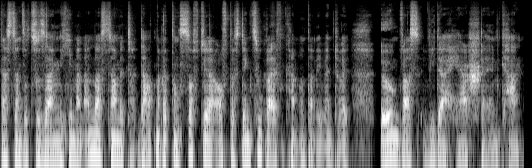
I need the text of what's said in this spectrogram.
dass dann sozusagen nicht jemand anders da mit Datenrettungssoftware auf das Ding zugreifen kann und dann eventuell irgendwas wiederherstellen kann.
